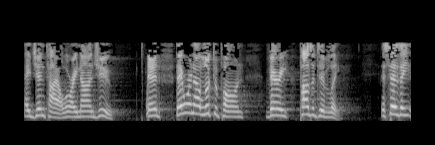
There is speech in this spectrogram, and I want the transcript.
a Gentile or a non-Jew. And they were not looked upon very positively. It says they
